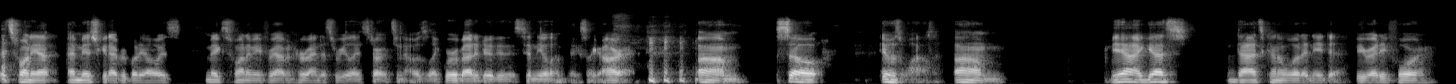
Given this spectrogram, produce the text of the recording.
it's funny at, at, Michigan, everybody always makes fun of me for having horrendous relay starts, and I was like, we're about to do this in the Olympics. Like, all right. um, so it was wild. Um, yeah, I guess that's kind of what I need to be ready for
